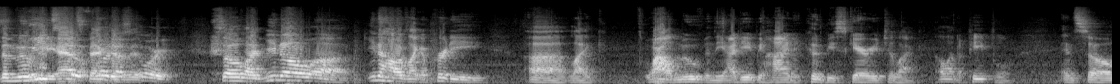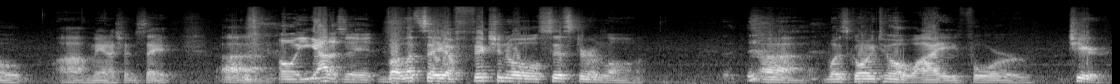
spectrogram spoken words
the movie to a aspect funny of it. story. So like you know, uh, you know how it's like a pretty uh, like wild move, and the idea behind it could be scary to like a lot of people. And so, oh man, I shouldn't say it. Uh, Oh, you gotta say it. but let's say a fictional sister-in-law uh, was going to Hawaii for cheer.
